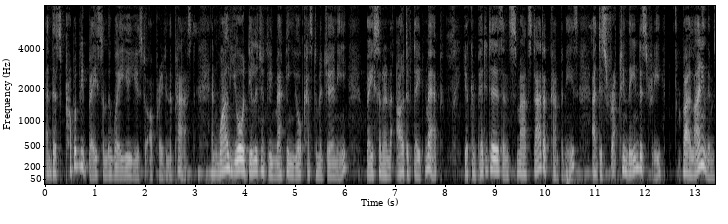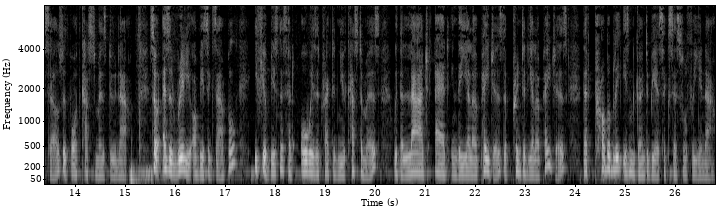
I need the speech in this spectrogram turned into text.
and that's probably based on the way you used to operate in the past. And while you're diligently mapping your customer journey based on an out of date map, your competitors and smart startup companies are disrupting the industry by aligning themselves with what customers do now. So, as a really obvious example, if your business had always attracted new customers with a large ad in the yellow pages, the printed yellow pages, that probably isn't going to be as successful for you now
